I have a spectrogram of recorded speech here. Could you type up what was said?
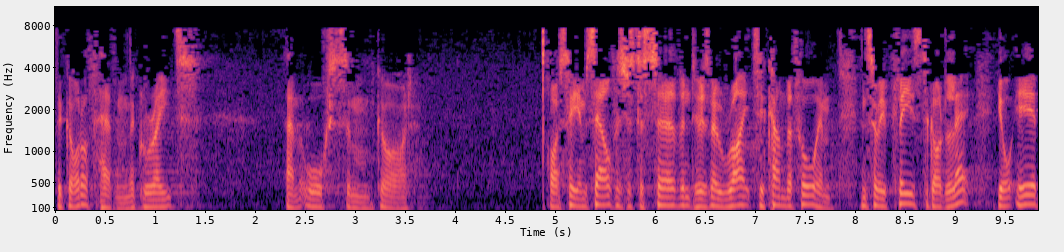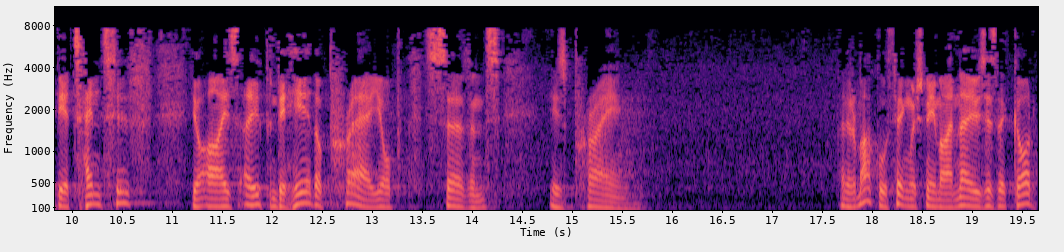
the God of heaven, the great and awesome God or see himself as just a servant who has no right to come before him. And so he pleads to God, let your ear be attentive, your eyes open to hear the prayer your servant is praying. And the remarkable thing which Nehemiah knows is that God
